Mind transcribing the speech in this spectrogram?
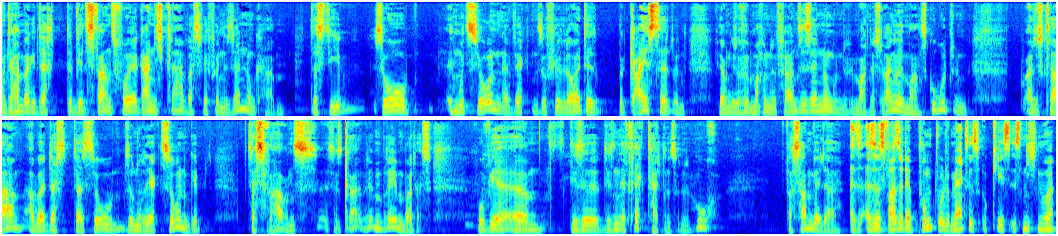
Und da haben wir gedacht, das war uns vorher gar nicht klar, was wir für eine Sendung haben. Dass die so Emotionen erweckten, so viele Leute begeistert. Und wir haben gesagt, wir machen eine Fernsehsendung und wir machen das lange, wir machen es gut und alles klar. Aber dass das so, so eine Reaktion gibt, das war uns, es ist gerade in Bremen war das, wo wir ähm, diese, diesen Effekt hatten. So, huch, was haben wir da? Also, also es war so der Punkt, wo du merkst, okay, es ist nicht nur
